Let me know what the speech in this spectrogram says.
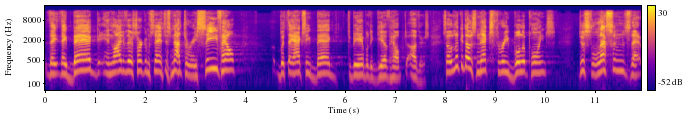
They, they begged, in light of their circumstances, not to receive help, but they actually begged to be able to give help to others. So look at those next three bullet points, just lessons that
